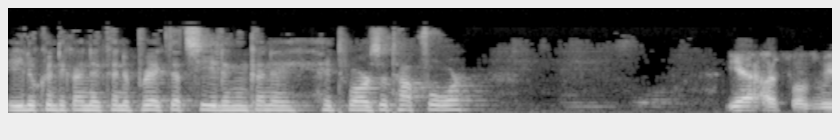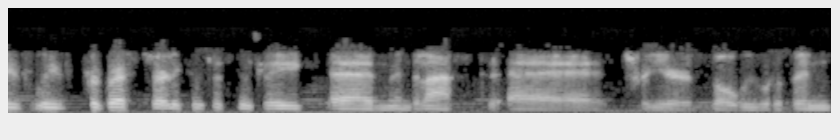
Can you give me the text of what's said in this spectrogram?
are you looking to kind of kind of break that ceiling and kind of head towards the top four? Yeah, I suppose we've we've progressed fairly consistently um, in the last uh, three years. So we would have been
